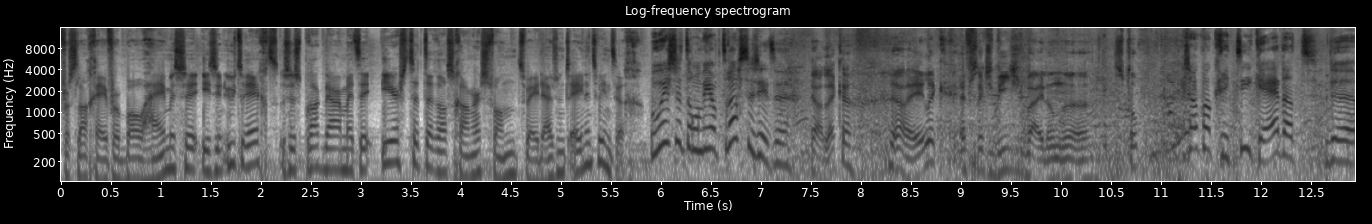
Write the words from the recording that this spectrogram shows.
Verslaggever Bo Heijmesen is in Utrecht. Ze sprak daar met de eerste terrasgangers van 2021. Hoe is het om weer op terras te zitten? Ja, lekker. Ja, heerlijk. Even straks een biertje erbij, dan uh, stop. Er is ook wel kritiek, hè, dat de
